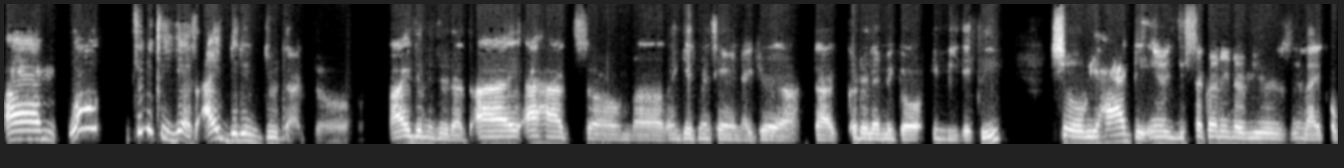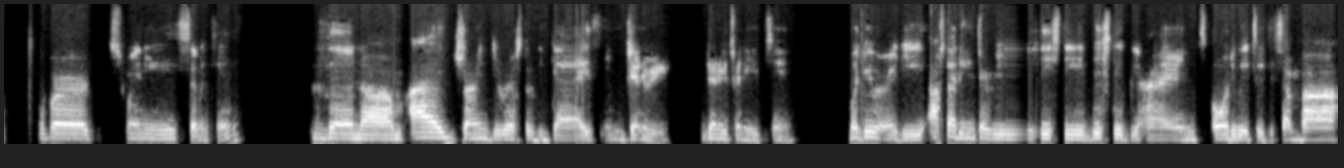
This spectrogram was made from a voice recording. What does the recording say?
Um, well, typically, yes. I didn't do that though. I didn't do that. I I had some uh, engagements here in Nigeria that couldn't let me go immediately. So we had the the second interviews in like October 2017. Then um, I joined the rest of the guys in January, January 2018. But they were ready. After the interviews, they stayed, they stayed behind all the way to December,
